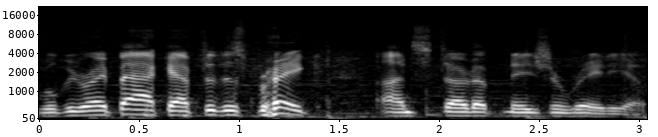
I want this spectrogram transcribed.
We'll be right back after this break on Startup Nation Radio.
